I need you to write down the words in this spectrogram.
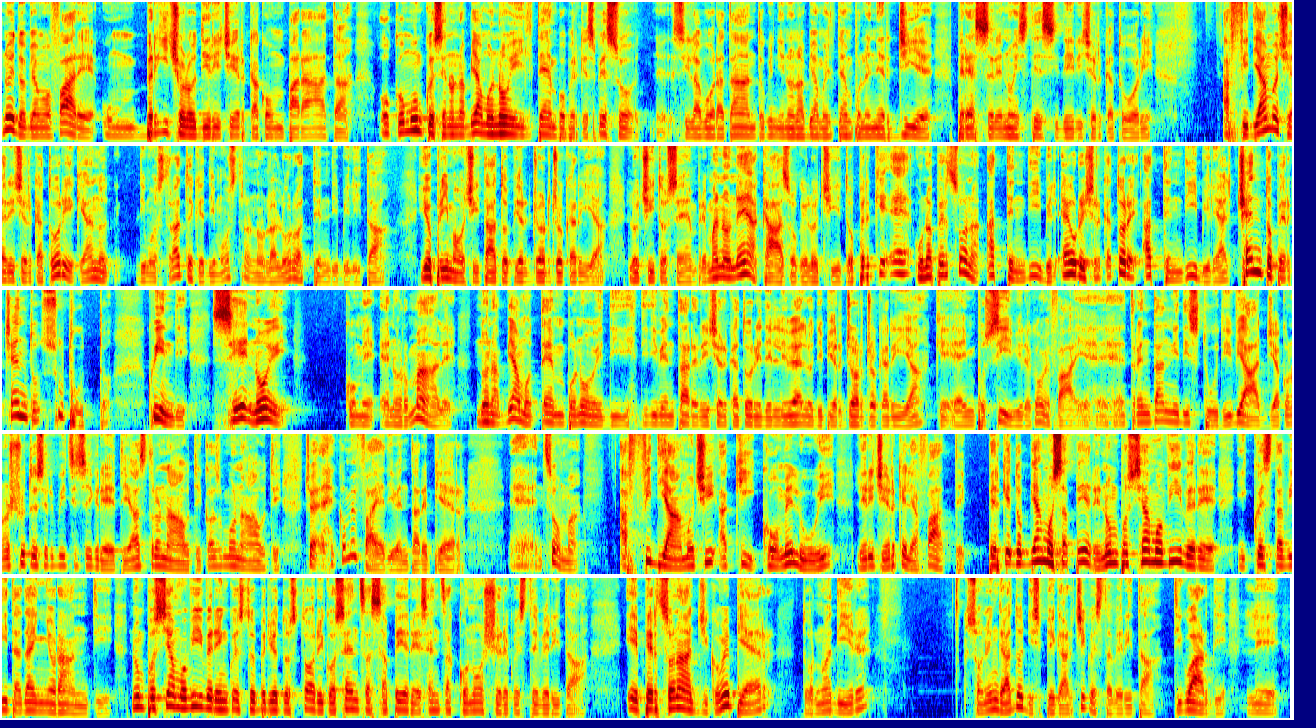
Noi dobbiamo fare un briciolo di ricerca comparata o comunque se non abbiamo noi il tempo, perché spesso eh, si lavora tanto, quindi non abbiamo il tempo, le energie per essere noi stessi dei ricercatori, affidiamoci a ricercatori che hanno dimostrato e che dimostrano la loro attendibilità. Io prima ho citato Pier Giorgio Caria, lo cito sempre, ma non è a caso che lo cito, perché è una persona attendibile, è un ricercatore attendibile al 100% su tutto. Quindi se noi come è normale. Non abbiamo tempo noi di, di, diventare ricercatori del livello di Pier Giorgio Caria, che è impossibile, come fai? Eh, 30 anni di studi, viaggi, ha conosciuto i servizi segreti, astronauti, cosmonauti, cioè come fai a diventare Pier? Eh, insomma, affidiamoci a chi come lui le ricerche le ha fatte, perché dobbiamo sapere, non possiamo vivere questa vita da ignoranti, non possiamo vivere in questo periodo storico senza sapere, senza conoscere queste verità. E personaggi come Pierre, torno a dire, sono in grado di spiegarci questa verità. Ti guardi le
